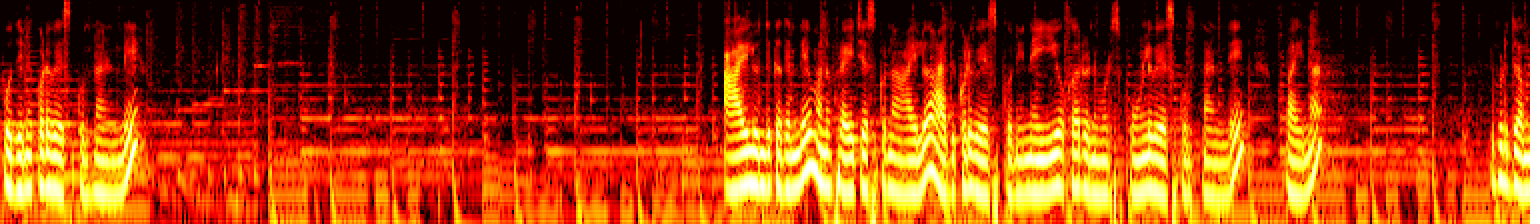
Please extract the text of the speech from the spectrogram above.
పుదీనా కూడా వేసుకుంటున్నానండి. ఆయిల్ ఉంది కదండి మనం ఫ్రై చేసుకున్న ఆయిల్ అది కూడా వేసుకొని నెయ్యి ఒక రెండు మూడు స్పూన్లు వేసుకుంటున్నానండి పైన. ఇప్పుడు దమ్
